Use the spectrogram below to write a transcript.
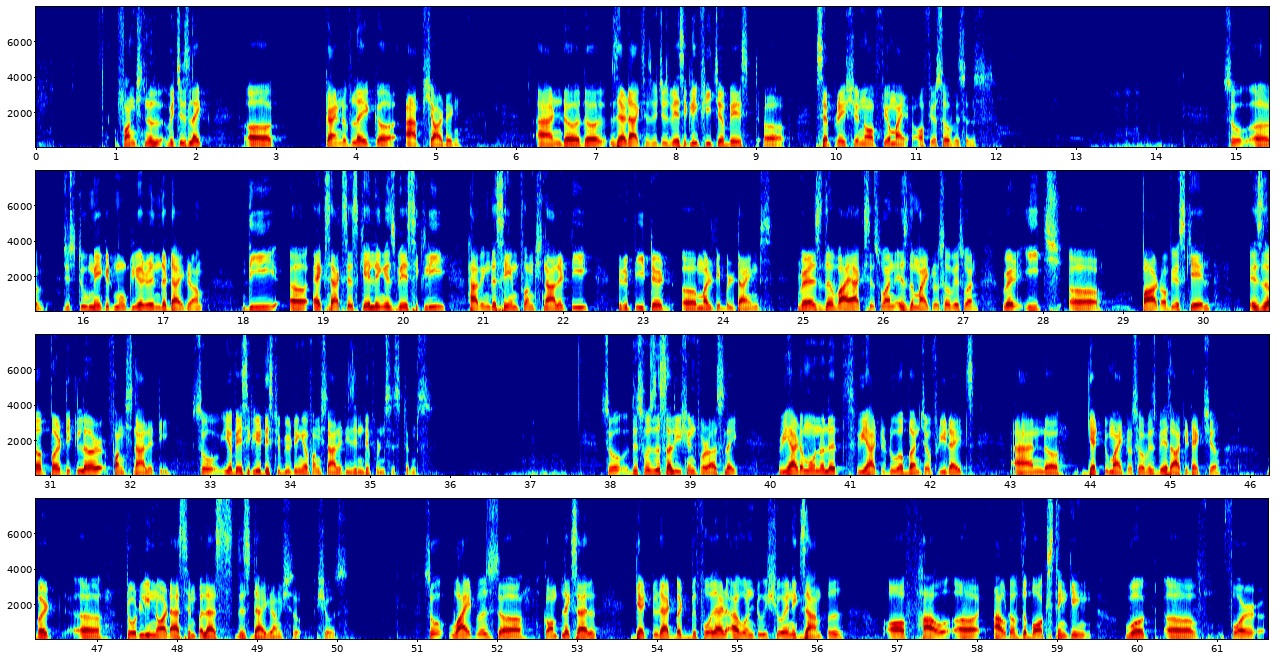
functional, which is like uh, kind of like uh, app sharding. And uh, the z-axis, which is basically feature-based uh, separation of your, of your services. So uh, just to make it more clear in the diagram, the uh, x-axis scaling is basically having the same functionality repeated uh, multiple times, whereas the y-axis one is the microservice one, where each uh, part of your scale is a particular functionality. So you're basically distributing your functionalities in different systems. So this was the solution for us. Like we had a monolith, we had to do a bunch of rewrites and uh, get to microservice-based architecture. But uh, totally not as simple as this diagram shows. So why it was uh, complex, I'll get to that. But before that, I want to show an example of how uh, out-of-the-box thinking worked uh, for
